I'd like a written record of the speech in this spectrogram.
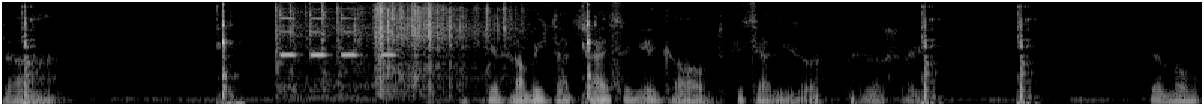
Da. Jetzt habe ich das Scheiße gekauft. Ist ja nicht so, so schlecht. Dann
